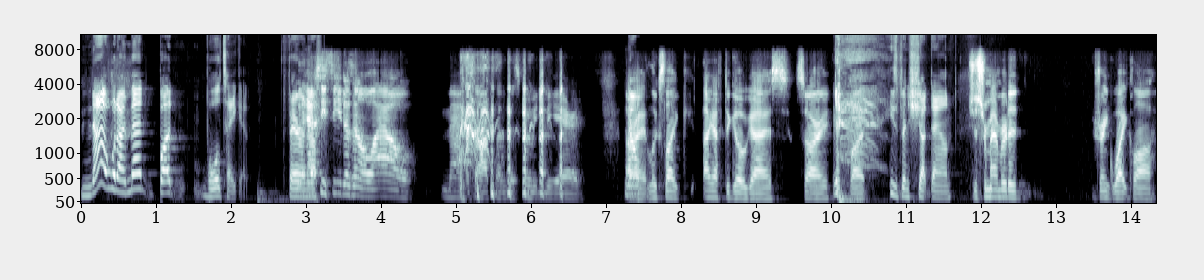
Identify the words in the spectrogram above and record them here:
Not what I meant, but we'll take it. Fair enough. The enough. FCC doesn't allow Matt's thoughts on this movie to be aired. No. All right, looks like I have to go, guys. Sorry, but He's been shut down. just remember to drink White Claw,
